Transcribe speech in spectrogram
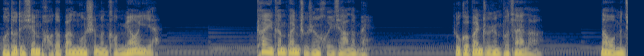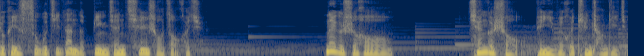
我都得先跑到办公室门口瞄一眼，看一看班主任回家了没。如果班主任不在了，那我们就可以肆无忌惮的并肩牵手走回去。那个时候，牵个手便以为会天长地久。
